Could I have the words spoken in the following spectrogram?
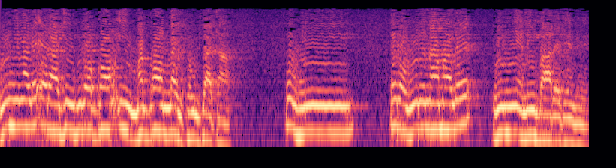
ဝိညာဉ်ကလည်းအဲ့ဒါကြည့်ပြီးတော့ကောင်းဤမကောင်းလိုက်ဆုံးဖြတ်တာဟုတ်ပြီအဲ့တော့ဝေဒနာမှာလည်းဝိညာဉ်လေးပါတယ်တင်တယ်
